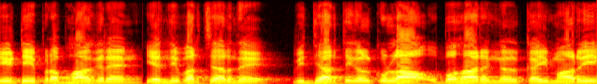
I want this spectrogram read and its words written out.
T T Prabhakaran എന്നിവർ ചേർന്ന് വിദ്യാർത്ഥികൾക്കുള്ള ഉപഹാരങ്ങൾ കൈമാറി.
